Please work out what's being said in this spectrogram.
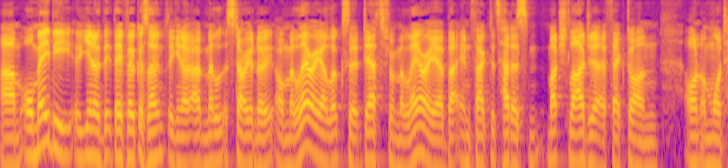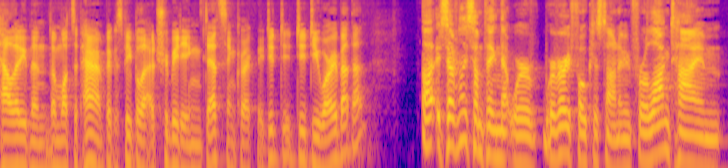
Um, or maybe, you know, they, they, focus on, you know, a study on malaria looks at deaths from malaria, but in fact, it's had a much larger effect on on, on mortality than, than what's apparent because people are attributing deaths incorrectly. Do, do, do you worry about that? Uh, it's definitely something that we're we're very focused on. I mean, for a long time,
